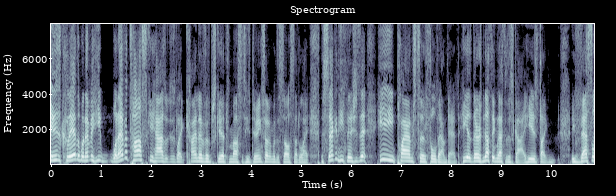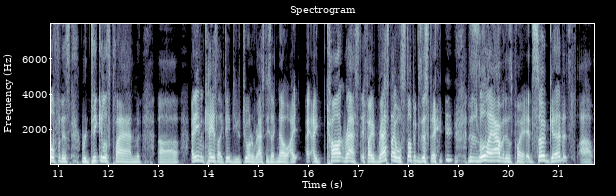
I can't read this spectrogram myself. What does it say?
it is clear that whatever he whatever task he has which is like kind of obscured from us as he's doing something with the SOL satellite the second he finishes it he plans to fall down dead. He is there's nothing left of this guy. He is like a vessel for this ridiculous plan uh and even Kay's like dude do you, do you want to rest? He's like no I, I I can't rest. If I rest I will stop existing. This is all I am at this point. It's so good. It's oh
